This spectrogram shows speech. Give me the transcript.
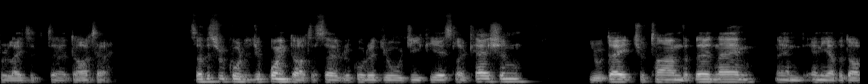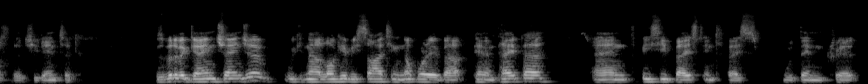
related uh, data. So this recorded your point data. So it recorded your GPS location, your date, your time, the bird name, and any other data that you'd entered was a bit of a game changer. We can now log every sighting, not worry about pen and paper, and the PC-based interface would then create,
